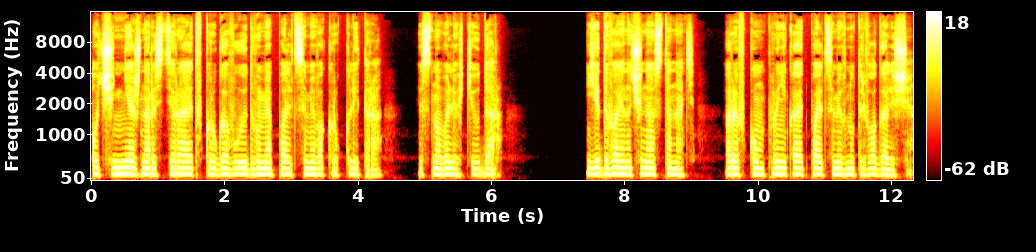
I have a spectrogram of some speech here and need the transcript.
Очень нежно растирает в круговую двумя пальцами вокруг клитора, и снова легкий удар. Едва я начинаю стонать, рывком проникает пальцами внутрь влагалища,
